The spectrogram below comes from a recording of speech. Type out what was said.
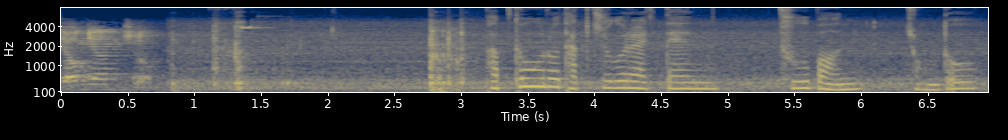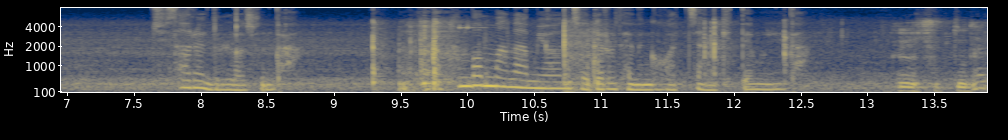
영양주. 밥통으로 닭죽을 할 땐 두 번 정도 취사를 눌러준다. 한 번만 하면 제대로 되는 것 같지 않기 때문이다. 그래서 죽도 돼?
